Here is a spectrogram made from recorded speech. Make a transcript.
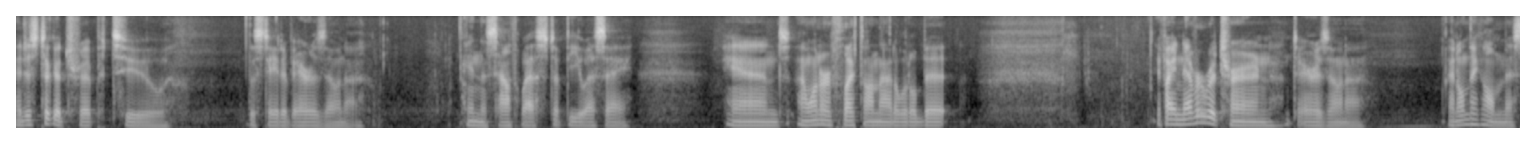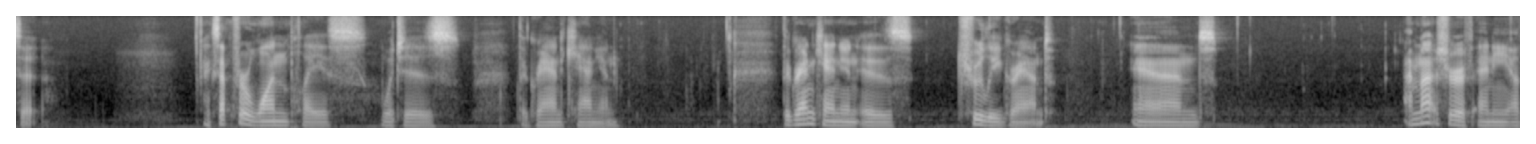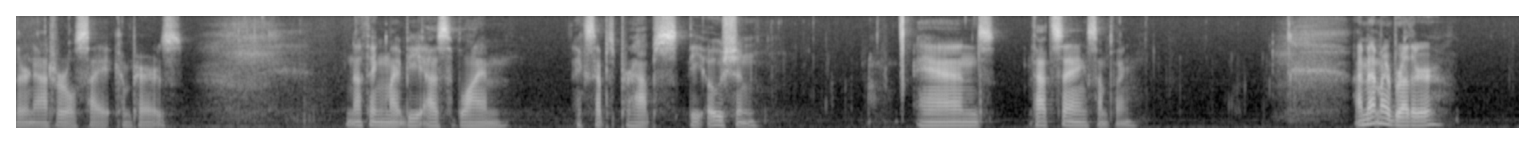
I just took a trip to the state of Arizona in the southwest of the USA. And I want to reflect on that a little bit. If I never return to Arizona, I don't think I'll miss it. Except for one place, which is the Grand Canyon. The Grand Canyon is truly grand. And I'm not sure if any other natural site compares. Nothing might be as sublime except perhaps the ocean. And that's saying something. I met my brother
